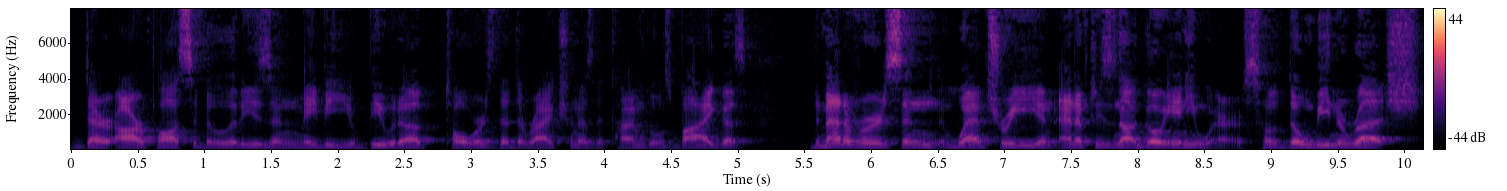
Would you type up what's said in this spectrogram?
there are possibilities and maybe you build up towards that direction as the time goes by because the metaverse and web3 and nft is not going anywhere so don't be in a rush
